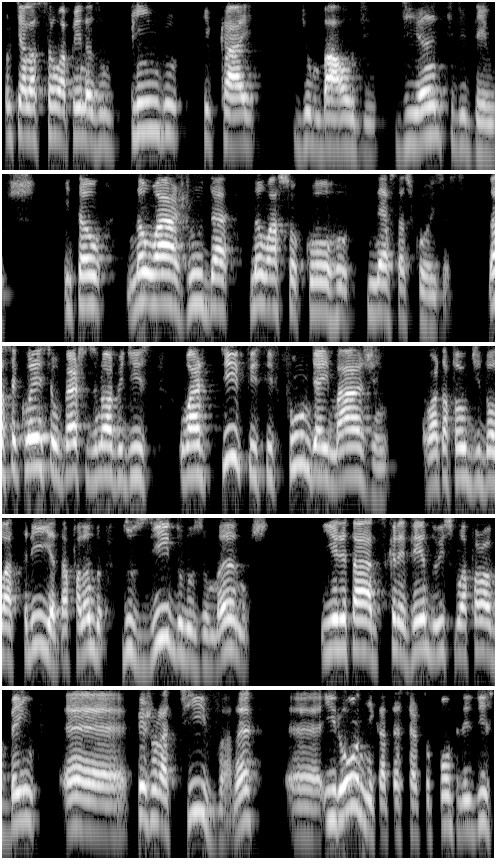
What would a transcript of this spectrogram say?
porque elas são apenas um pingo que cai de um balde diante de Deus. Então, não há ajuda, não há socorro nestas coisas. Na sequência, o verso 19 diz: O artífice funde a imagem. Agora está falando de idolatria, está falando dos ídolos humanos e ele está descrevendo isso de uma forma bem é, pejorativa, né? É, irônica até certo ponto. Ele diz:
